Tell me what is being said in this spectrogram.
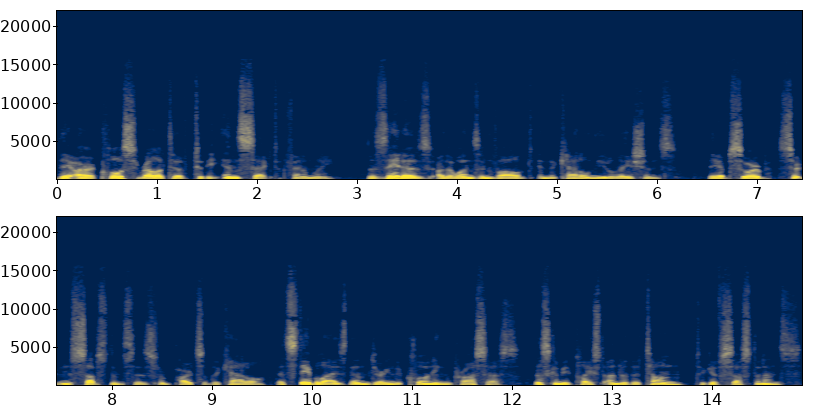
They are a close relative to the insect family. The Zetas are the ones involved in the cattle mutilations. They absorb certain substances from parts of the cattle that stabilize them during the cloning process. This can be placed under the tongue to give sustenance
